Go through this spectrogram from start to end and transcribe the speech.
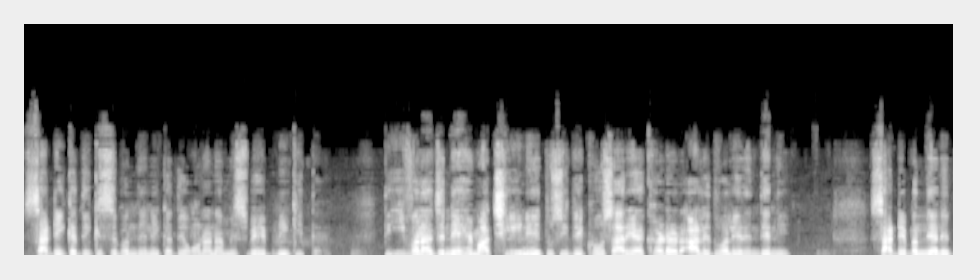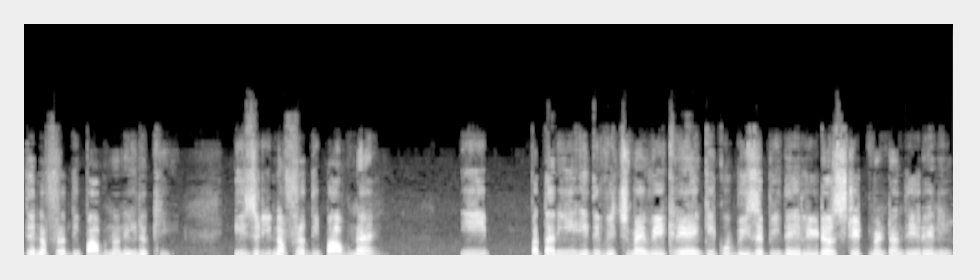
ਸਾਡੇ ਕਦੀ ਕਿਸੇ ਬੰਦੇ ਨੇ ਕਦੇ ਉਹਨਾਂ ਨਾਲ ਮਿਸਬਿਹੇਵ ਨਹੀਂ ਕੀਤਾ। ਤੇ ਈਵਨ ਆ ਜਿੰਨੇ ਹਿਮਾਚਲੀ ਨੇ ਤੁਸੀਂ ਦੇਖੋ ਸਾਰੇ ਆ ਖੜੜ ਆਲੇ ਦੁਆਲੇ ਰਹਿੰਦੇ ਨੇ। ਸਾਡੇ ਬੰਦਿਆਂ ਨੇ ਤੇ ਨਫ਼ਰਤ ਦੀ ਭਾਵਨਾ ਨਹੀਂ ਰੱਖੀ। ਇਹ ਜਿਹੜੀ ਨਫ਼ਰਤ ਦੀ ਭਾਵਨਾ ਹੈ ਇਹ ਪਤਾ ਨਹੀਂ ਇਹਦੇ ਵਿੱਚ ਮੈਂ ਵੇਖ ਰਿਹਾ ਕਿ ਕੋਈ ਬੀਜੇਪੀ ਦੇ ਲੀਡਰ ਸਟੇਟਮੈਂਟਾਂ ਦੇ ਰਹੇ ਨੇ।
